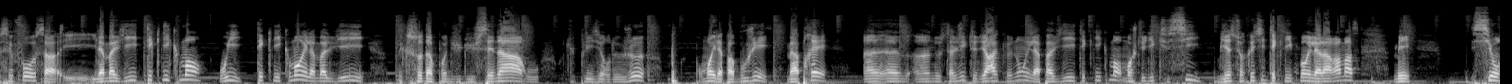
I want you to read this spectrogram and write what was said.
c'est faux ça. Il, il a mal vieilli techniquement. Oui, techniquement, il a mal vieilli. Mais que ce soit d'un point de vue du scénar ou du plaisir de jeu, pour moi, il a pas bougé. Mais après, un, un, nostalgique te dira que non, il a pas vieilli techniquement. Moi, je te dis que si, bien sûr que si, techniquement, il a la ramasse. Mais si on,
